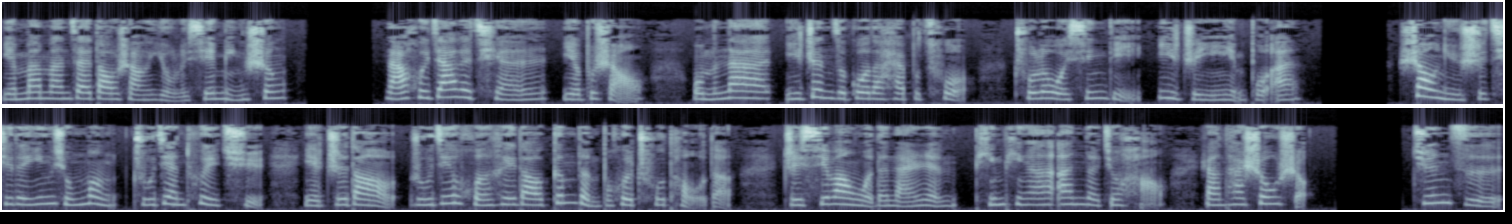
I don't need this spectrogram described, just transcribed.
也慢慢在道上有了些名声，拿回家的钱也不少。我们那一阵子过得还不错，除了我心底一直隐隐不安。少女时期的英雄梦逐渐褪去，也知道如今混黑道根本不会出头的，只希望我的男人平平安安的就好，让他收手。君子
